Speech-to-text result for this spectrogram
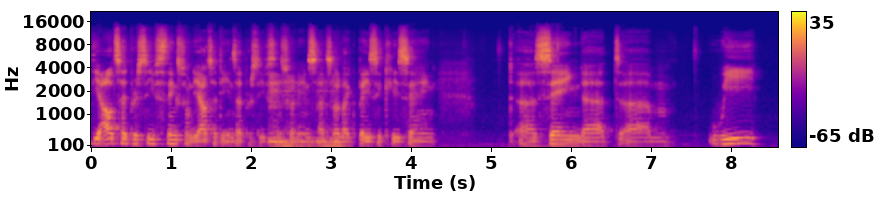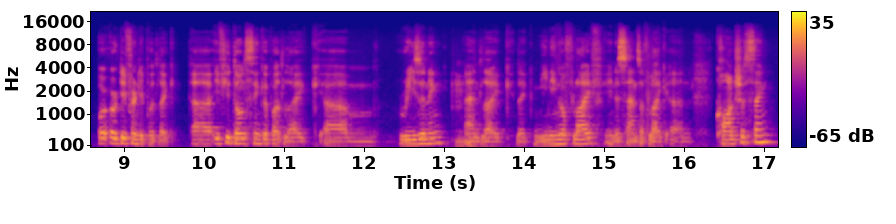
the outside perceives things from the outside the inside perceives things from the inside so like basically saying uh, saying that um, we or, or differently put like uh, if you don't think about like um, reasoning and like like meaning of life in the sense of like a conscious thing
